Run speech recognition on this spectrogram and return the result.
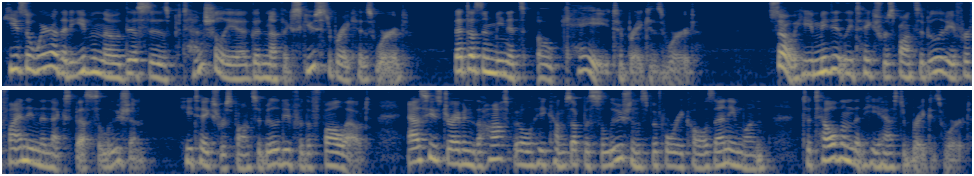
He's aware that even though this is potentially a good enough excuse to break his word, that doesn't mean it's okay to break his word. So he immediately takes responsibility for finding the next best solution. He takes responsibility for the fallout. As he's driving to the hospital, he comes up with solutions before he calls anyone to tell them that he has to break his word.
